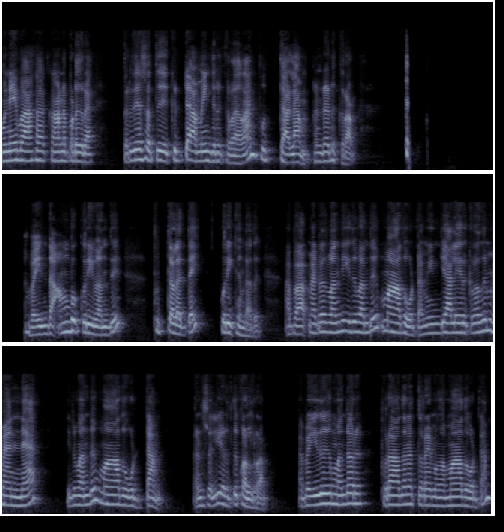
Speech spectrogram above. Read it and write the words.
முனைவாக காணப்படுகிற பிரதேசத்துக்கு கிட்ட அமைந்திருக்கிறது தான் புத்தளம் என்று எடுக்கிறோம் அப்போ இந்த அம்புக்குறி வந்து புத்தளத்தை குறிக்கின்றது. அப்போ மற்றது வந்து இது வந்து மாதோட்டம். இந்தியாவில் இருக்கிறது மன்னர் இது வந்து மாதோட்டம் என்று சொல்லி எடுத்துக்கொள்கிறோம். அப்போ இது வந்து ஒரு புராதன துறைமுக மாதோட்டம்.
